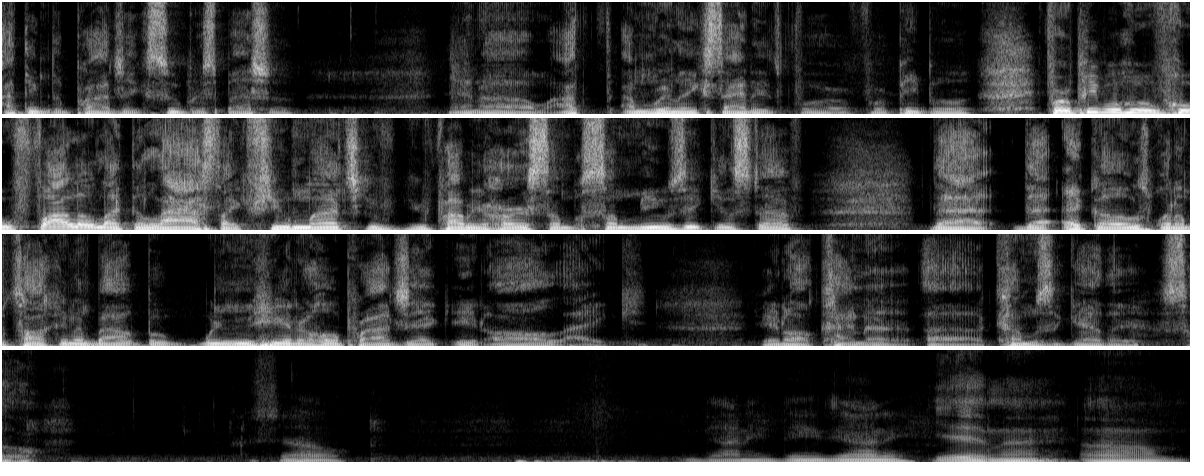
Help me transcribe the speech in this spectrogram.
I think the project's super special, and um, I, I'm really excited for for people for people who who follow like the last like few months. You've you've probably heard some some music and stuff that that echoes what I'm talking about. But when you hear the whole project, it all like it all kind of uh, comes together. So So, you got anything, Johnny? Yeah, man. Um,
